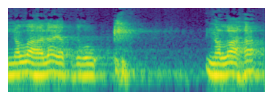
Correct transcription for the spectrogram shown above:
إن الله لا يقبض إن الله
